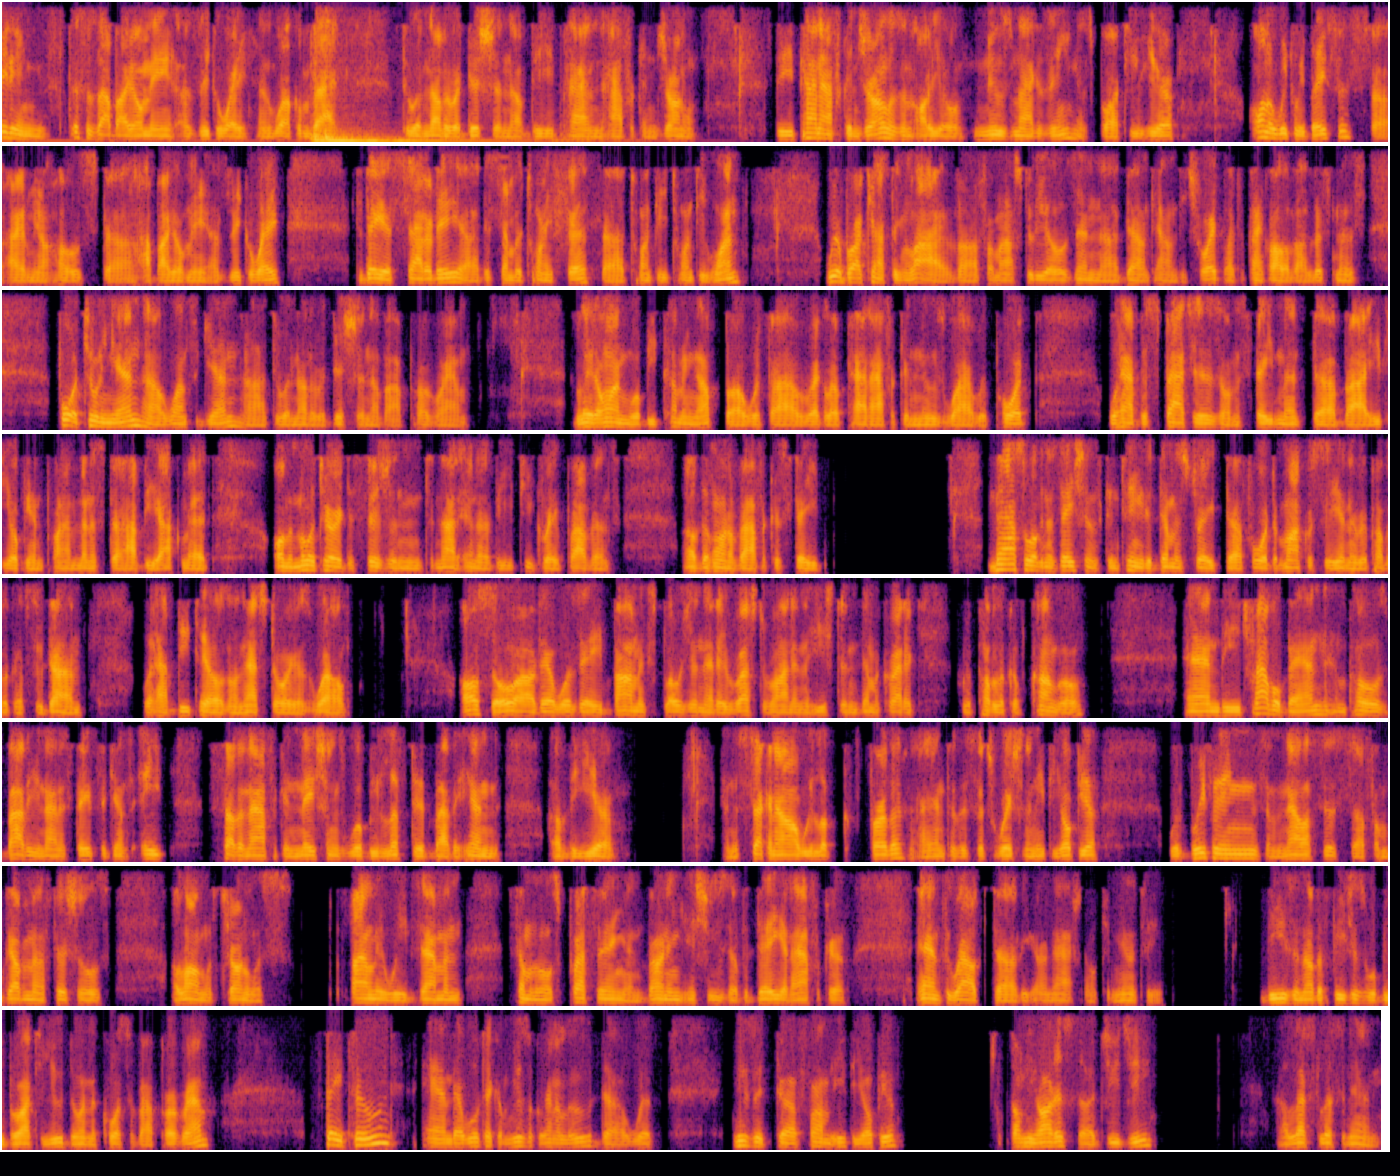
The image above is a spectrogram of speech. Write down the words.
Greetings. This is Abayomi Azikiwe, and welcome back to another edition of the Pan-African Journal. The Pan-African Journal is an audio news magazine. It's brought to you here on a weekly basis. Uh, I am your host, uh, Abayomi Azikiwe. Today is Saturday, uh, December 25th, uh, 2021. We're broadcasting live uh, from our studios in uh, downtown Detroit. I'd like to thank all of our listeners for tuning in uh, once again uh, to another edition of our program. Later on, we'll be coming up uh, with our regular Pan-African Newswire report. We'll have dispatches on the statement uh, by Ethiopian Prime Minister Abiy Ahmed on the military decision to not enter the Tigray province of the Horn of Africa state Mass organizations continue to demonstrate uh, for democracy in the Republic of Sudan. We'll have details on that story as well. Also, uh, there was a bomb explosion at a restaurant in the Eastern Democratic Republic of Congo. And the travel ban imposed by the United States against eight Southern African nations will be lifted by the end of the year. In the second hour, we look further into the situation in Ethiopia with briefings and analysis uh, from government officials along with journalists. Finally, we examine some of the most pressing and burning issues of the day in Africa and throughout uh, the international community. These and other features will be brought to you during the course of our program. Stay tuned, and uh, we'll take a musical interlude uh, with music uh, from Ethiopia from the artist uh, Gigi. Uh, let's listen in.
